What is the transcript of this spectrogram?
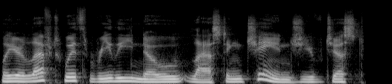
well you're left with really no lasting change. You've just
